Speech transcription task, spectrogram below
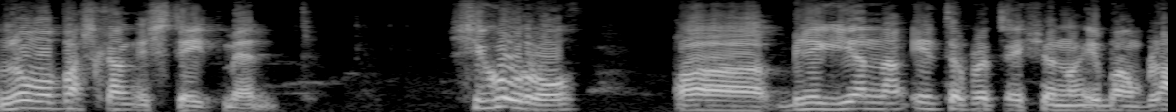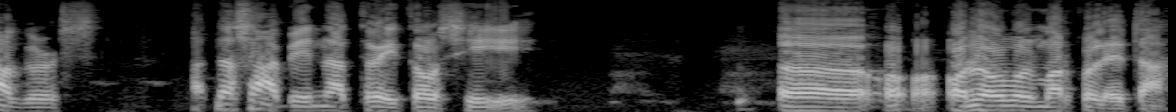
lumabas kang statement. Siguro, uh, binigyan ng interpretation ng ibang vloggers at nasabi na traitor si uh, Honorable Marcoleta.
